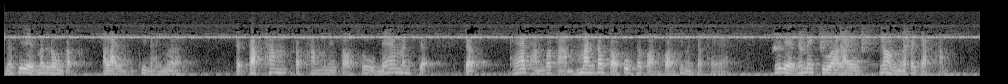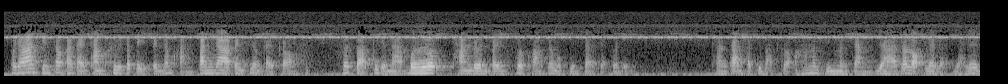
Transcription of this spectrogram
แล้วกิเลสมันลงกับอะไรที่ไหนเมื่อไหร่แต่กับธรรมกับธรรมมันยังต่อสู้ แม้มันจะจะแพ้ธรรมก็ตาม มันต้องต่อสู้ซะก่อนก่อนที่มันจะแพ้กิเลสนั้นไม่กลัวอะไรนอกเหนือไปจากธรรมเพราะฉะนั้นจึงต้องอาศัยธรรมคือสติเป็นสำคัญปัญญาเป็นเครื่องไก่กรองทดสอบพิจารณาเบิกทางเดินไปเพื่อความสงบเย็นใจแก่ตนเอง ทางการปฏิบัติก็ให้มันจริงมันจังอย่าละหลอกเลยแหละอย่าเล่น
